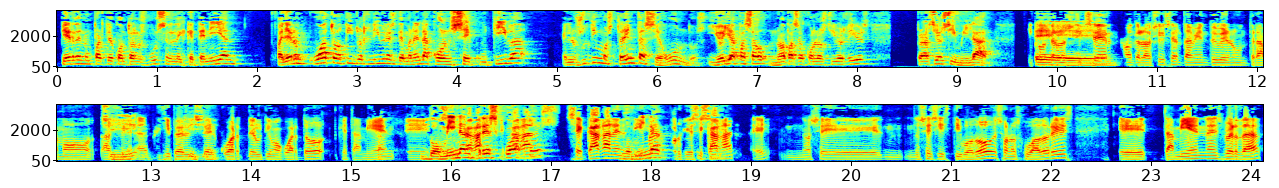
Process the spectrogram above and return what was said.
pierden un partido contra los Bulls en el que tenían, fallaron cuatro tiros libres de manera consecutiva en los últimos 30 segundos. Y hoy ha pasado, no ha pasado con los tiros libres, pero ha sido similar. Y contra, los Eh, Sixers, contra los Sixers también tuvieron un tramo al, Sí, fin- al principio del, sí, sí. del cuar- del último cuarto que también... eh, Dominan cagan- tres se cagan- cuartos, Se cagan encima dominan- porque se cagan. ¿eh? No, sé, no sé si es Thibodeau, son los jugadores. Eh, también es verdad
